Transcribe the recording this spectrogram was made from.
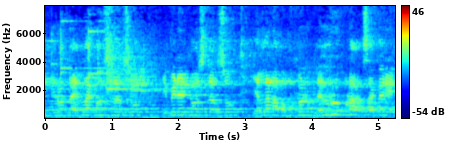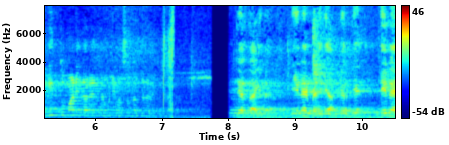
ಇಲ್ಲಿರುವಂಥ ಎಲ್ಲ ಕೌನ್ಸಿಲರ್ಸು ಡಿಪೆಂಡೆಂಟ್ ಕೌನ್ಸಿಲರ್ಸು ಎಲ್ಲ ನಮ್ಮ ಮುಖಂಡರು ಎಲ್ಲರೂ ಕೂಡ ಸಹಕಾರಿಯಾಗಿ ನಿಂತು ಮಾಡಿದ್ದಾರೆ ಅಂತ ಹೇಳಿ ಸಂದರ್ಭದಲ್ಲಿ ಆಗಿದೆ ನೀನೇ ಬೆಳಿಗ್ಗೆ ಅಭ್ಯರ್ಥಿ, ನೀನೇ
